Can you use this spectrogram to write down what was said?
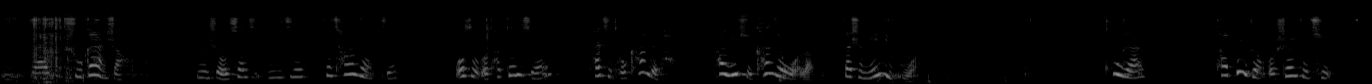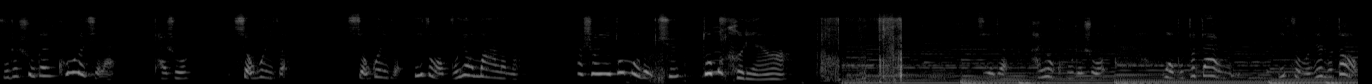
倚在树干上，一手掀起衣襟在擦眼睛。我走到她跟前，抬起头看着她，她也许看见我了，但是没理我。忽然。她背转过身子去，扶着树干哭了起来。她说：“小桂子，小桂子，你怎么不要妈了呢？那声音多么委屈，多么可怜啊！”接着他又哭着说：“我不不带你，你怎么认得到？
